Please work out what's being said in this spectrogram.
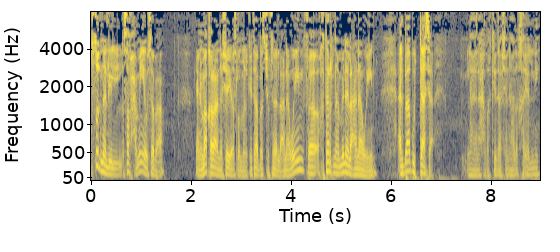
وصلنا للصفحة 107 يعني ما قرأنا شيء أصلا من الكتاب بس شفنا العناوين فاخترنا من العناوين. الباب التاسع. لا لحظة كذا عشان هذا خيلني.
